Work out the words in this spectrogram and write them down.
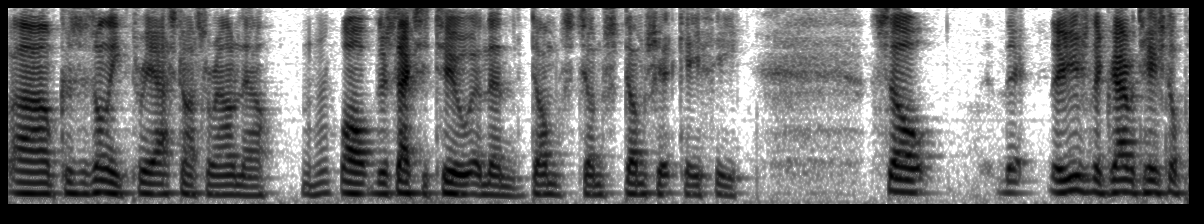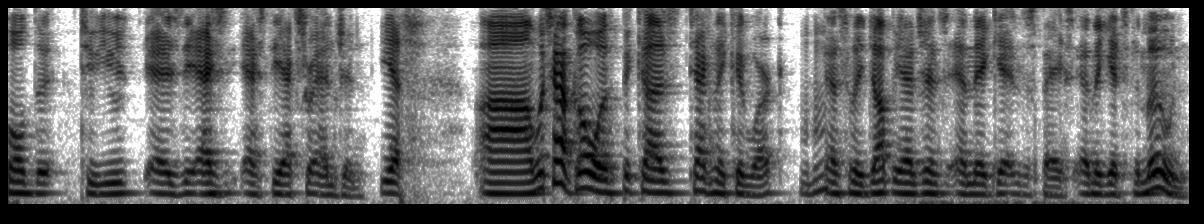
Um, because there's only three astronauts around now. Mm-hmm. Well, there's actually two, and then dumb dumb dumb shit KC. So they're, they're using the gravitational pull to, to use as the as, as the extra engine, Yes, uh, which I'll go with because technically it could work. Mm-hmm. And so they dump the engines and they get into space and they get to the moon.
